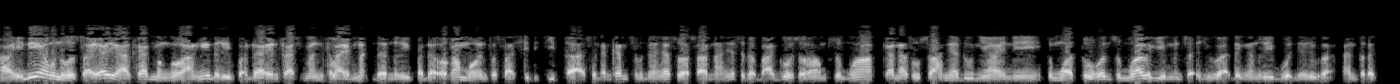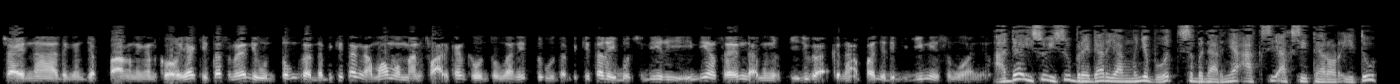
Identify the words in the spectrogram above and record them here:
Nah, ini yang menurut saya yang akan mengurangi dari daripada investment climate dan daripada orang mau investasi di kita. Sedangkan sebenarnya suasananya sudah bagus. Orang semua karena susahnya dunia ini semua turun, semua lagi mencari juga dengan ributnya juga. Antara China dengan Jepang dengan Korea kita sebenarnya diuntungkan. Tapi kita nggak mau memanfaatkan keuntungan itu. Tapi kita ribut sendiri. Ini yang saya nggak mengerti juga. Kenapa jadi begini semuanya. Ada isu-isu beredar yang menyebut sebenarnya aksi-aksi teror itu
